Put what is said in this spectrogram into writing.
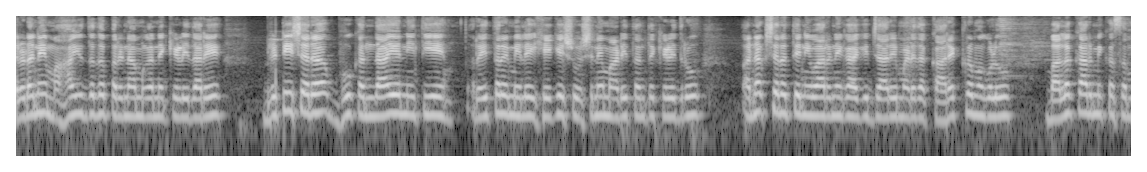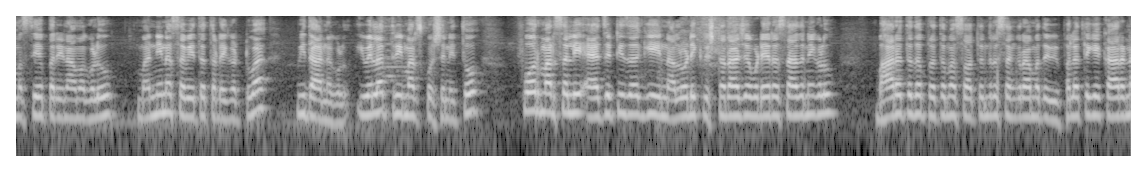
ಎರಡನೇ ಮಹಾಯುದ್ಧದ ಪರಿಣಾಮಗಳನ್ನು ಕೇಳಿದ್ದಾರೆ. ಬ್ರಿಟಿಷರ ಭೂ ಕಂದಾಯ ನೀತಿಯೇ ರೈತರ ಮೇಲೆ ಹೇಗೆ ಶೋಷಣೆ ಮಾಡಿತಂತ ಕೇಳಿದರು. ಅನಕ್ಷರತೆ ನಿವಾರಣೆಗಾಗಿ ಜಾರಿ ಮಾಡಿದ ಕಾರ್ಯಕ್ರಮಗಳು, ಬಾಲಕಾರ್ಮಿಕ ಸಮಸ್ಯೆಯ ಪರಿಣಾಮಗಳು, ಮಣ್ಣಿನ ಸವೆತ ತಡೆಗಟ್ಟುವ ವಿಧಾನಗಳು. ಇವೆಲ್ಲ ತ್ರೀ ಮಾರ್ಕ್ಸ್ ಕ್ವಶನ್ ಇತ್ತು. ಫೋರ್ ಮಾರ್ಕ್ಸಲ್ಲಿ ಆ್ಯಸ್ ಇಟ್ ಈಸ್ ಆಗಿ ನಾಲ್ವಡಿ ಕೃಷ್ಣರಾಜ ಒಡೆಯರ ಸಾಧನೆಗಳು. ಭಾರತದ ಪ್ರಥಮ ಸ್ವಾತಂತ್ರ್ಯ ಸಂಗ್ರಾಮದ ವಿಫಲತೆಗೆ ಕಾರಣ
